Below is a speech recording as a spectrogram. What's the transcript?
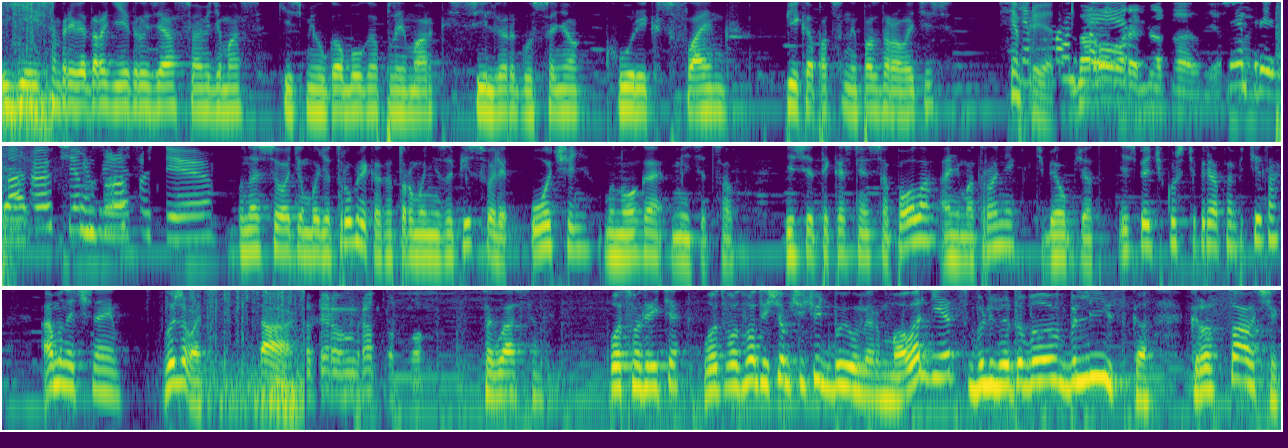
Эй, всем привет, дорогие друзья, с вами Димас, Кисми Уга Буга, Плеймарк, Сильвер, Гусанек, Курикс, Флайнг, Пика, пацаны, поздоровайтесь. Всем привет. Здорово, ребята. Я Всем привет. Всем всем здравствуйте. У нас сегодня будет рубрика, которую мы не записывали очень много месяцев. Если ты коснешься пола, аниматроник тебя убьет. Если пьете, кушайте, приятного аппетита, а мы начинаем выживать. Так, первый умрет, тот плохо. согласен. Вот смотрите, вот-вот-вот еще чуть-чуть бы и умер. Молодец, блин, это было близко. Красавчик.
